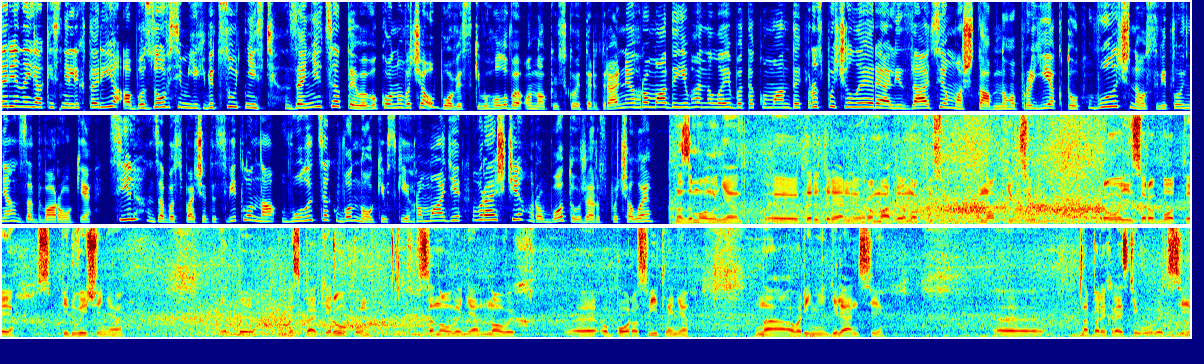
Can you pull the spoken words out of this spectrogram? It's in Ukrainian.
Старі неякісні ліхтарі або зовсім їх відсутність. За ініціативи виконувача обов'язків голови Оноківської територіальної громади Євгена Лейба та команди розпочали реалізацію масштабного проєкту вуличне освітлення за два роки. Ціль забезпечити світло на вулицях в Оноківській громаді. Врешті роботу вже розпочали. На замовлення е, територіальної громади Оноківців проводяться роботи з підвищення якби, безпеки руху, встановлення нових опор освітлення на аварійній ділянці е, на перехресті вулиці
